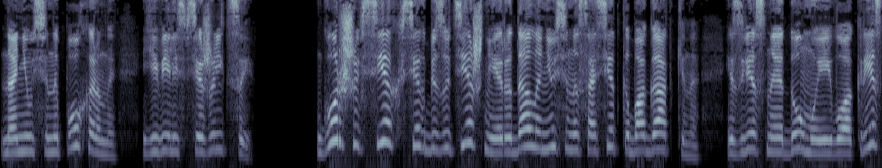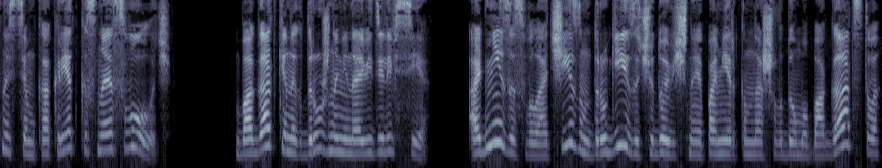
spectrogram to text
На Нюсины похороны явились все жильцы. Горше всех, всех безутешнее рыдала Нюсина соседка Богаткина, известная дому и его окрестностям как редкостная сволочь. Богаткиных дружно ненавидели все. Одни за сволочизм, другие за чудовищное по меркам нашего дома богатство,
